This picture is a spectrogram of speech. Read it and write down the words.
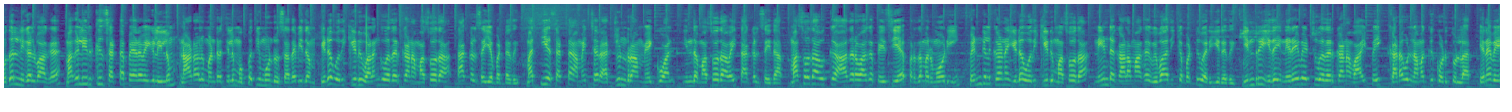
முதல் நிகழ்வாக மகளிருக்கு சட்டப்பேரவைகளிலும் நாடாளுமன்றத்திலும் முப்பத்தி மூன்று சதவீதம் இடஒதுக்கீடு வழங்குவதற்கான மசோதா தாக்கல் செய்யப்பட்டது. மத்திய சட்ட அமைச்சர் அர்ஜுன் ராம் மேக்வால் இந்த மசோதாவை தாக்கல் செய்தார். மசோதாவுக்கு ஆதரவாக பேசிய பிரதமர் மோடி பெண்களுக்கான இடஒதுக்கீடு மசோதா நீண்ட காலமாக விவாதிக்கப்பட்டு வருகிறது. இன்று இதை நிறைவேற்றுவதற்கான வாய்ப்பை கடவுள் நமக்கு கொடுத்துள்ளார். எனவே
